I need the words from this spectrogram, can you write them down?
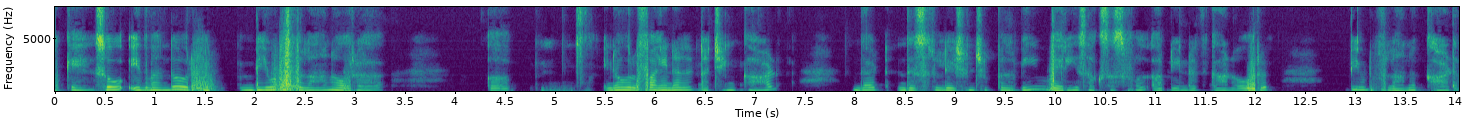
ஓகே ஸோ இது வந்து ஒரு பியூட்டிஃபுல்லான ஒரு இன்னும் ஒரு final touching card that this relationship will be very successful அப்படின்றதுக்கான ஒரு பியூட்டிஃபுல்லான கார்டு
